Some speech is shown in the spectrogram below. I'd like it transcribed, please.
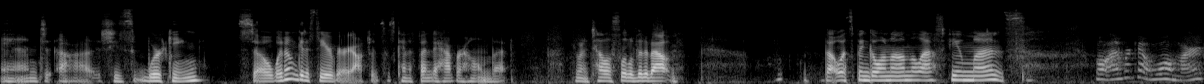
and uh, she's working. So we don't get to see her very often. So it's kind of fun to have her home. But you want to tell us a little bit about about what's been going on the last few months? Well, I work at Walmart,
